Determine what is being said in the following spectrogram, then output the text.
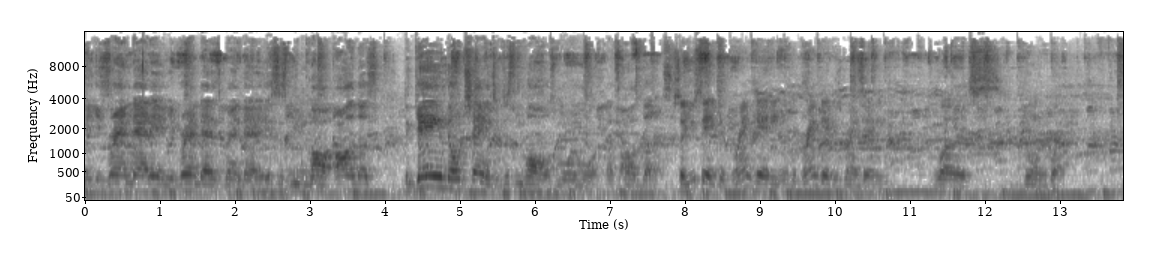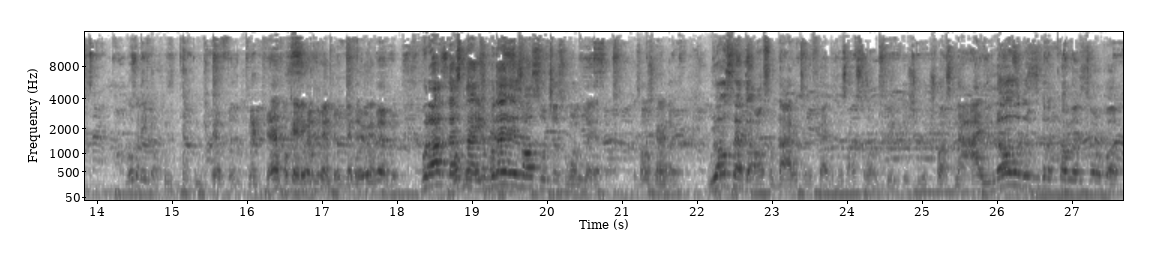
and your granddaddy and your granddaddy's granddaddy. It's just been evolved. All it does, the game don't change. It just evolves more and more. That's all it does. So you said your granddaddy and your granddaddy's granddaddy was doing what? What were they doing? okay, they were pimping. They were pimping. But I, that's What were they not. But that is also just one layer. Though. It's also Okay. one layer. We also have to also dive into the fact that there's also a big issue with trust. Now I know this is gonna come as sort of a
